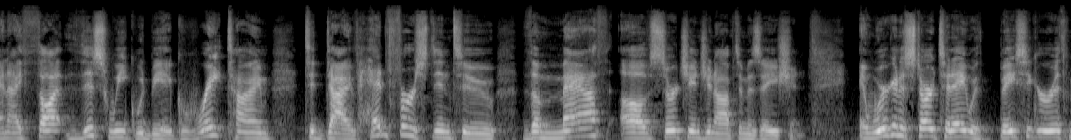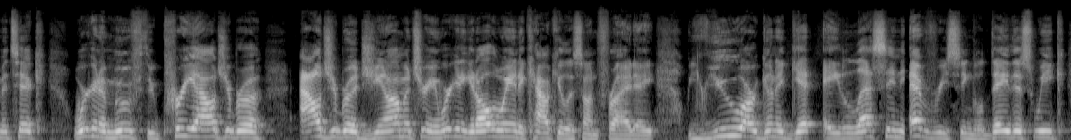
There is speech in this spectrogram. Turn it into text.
And I thought this week would be a great time to dive headfirst into the math of search engine optimization. And we're going to start today with basic arithmetic. We're going to move through pre algebra, algebra, geometry, and we're going to get all the way into calculus on Friday. You are going to get a lesson every single day this week.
